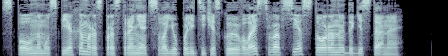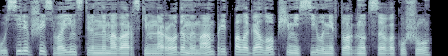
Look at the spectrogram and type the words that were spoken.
с полным успехом распространять свою политическую власть во все стороны Дагестана. Усилившись воинственным аварским народом, имам предполагал общими силами вторгнуться в Акушу,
